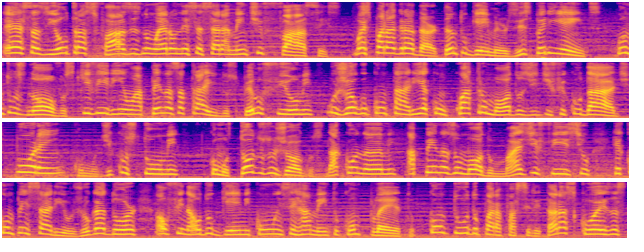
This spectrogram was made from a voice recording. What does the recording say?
Essas e outras fases não eram necessariamente fáceis, mas para agradar tanto gamers experientes quanto os novos que viriam apenas atraídos pelo filme, o jogo contaria com quatro modos de dificuldade. Porém, como de costume, como todos os jogos da Konami, apenas o modo mais difícil recompensaria o jogador ao final do game com um encerramento completo. Contudo, para facilitar as coisas,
